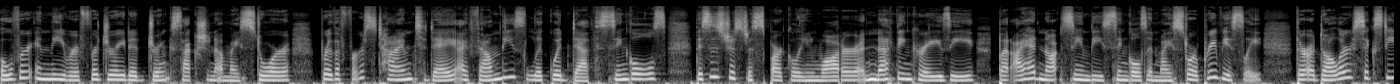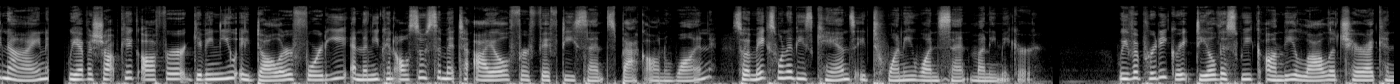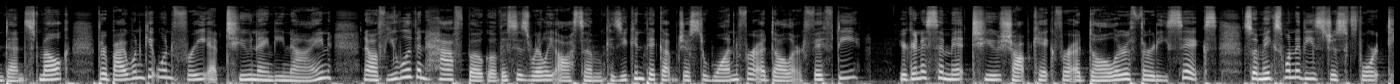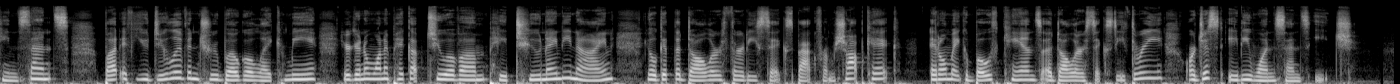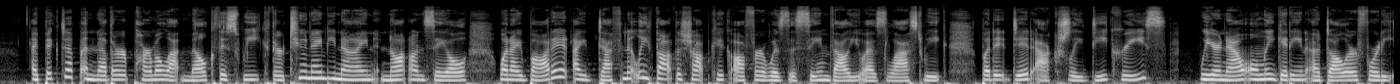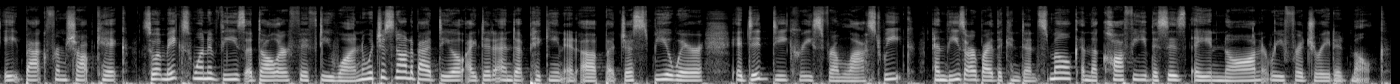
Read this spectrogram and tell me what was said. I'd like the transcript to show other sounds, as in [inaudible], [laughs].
Over in the refrigerated drink section of my store, for the first time today, I found these Liquid Death singles. This is just a sparkling water, [laughs] nothing crazy, but I had not seen these singles in my store previously. They're $1.69 we have a Shopkick offer giving you a dollar forty, and then you can also submit to aisle for 50 cents back on one. So it makes one of these cans a 21 cent moneymaker. We have a pretty great deal this week on the La Lechera condensed milk. They're buy one get one free at $2.99. Now, if you live in half BOGO, this is really awesome because you can pick up just one for $1.50 you're going to submit to Shopkick for $1.36, so it makes one of these just 14 cents. But if you do live in True BOGO like me, you're going to want to pick up two of them, pay $2.99. You'll get the $1.36 back from Shopkick. It'll make both cans $1.63 or just 81 cents each. I picked up another Parmalat milk this week. They're $2.99, not on sale. When I bought it, I definitely thought the Shopkick offer was the same value as last week, but it did actually decrease. We are now only getting $1.48 back from Shopkick, so it makes one of these $1.51, which is not a bad deal. I did end up picking it up, but just be aware it did decrease from last week. And these are by the condensed milk and the coffee. This is a non refrigerated milk.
